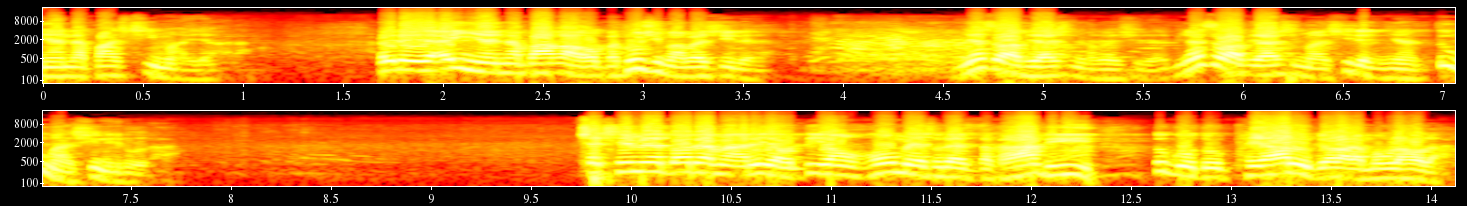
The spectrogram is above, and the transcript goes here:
ဉာဏ်တစ်ပါးရှိမှရတာအဲ့ဒီအဲ့ဒီဉာဏ်တစ်ပါးကရောဘသူရှိမှပဲရှိတယ်မြတ်စွာဘုရားရှိမှပဲရှိတယ်မြတ်စွာဘုရားရှိမှရှိတဲ့ဉာဏ်သူ့မှာရှိနေလို့လား ချက်ချင်းပဲသောတာပန်အရိယာကိုတရားဟောမယ်ဆိုတဲ့စကားဒီသူ့ကိုယ်သူဖျားလို့ပြောတာမဟုတ်လားဟုတ်လား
